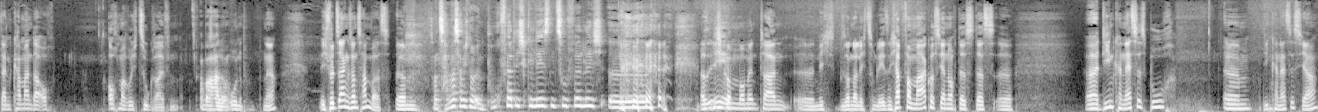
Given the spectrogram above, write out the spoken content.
dann kann man da auch, auch mal ruhig zugreifen. Aber so, hallo. Ohne, ne? Ich würde sagen, sonst haben wir es. Ähm, sonst haben wir es, habe ich noch im Buch fertig gelesen, zufällig. Äh, also nee. ich komme momentan äh, nicht sonderlich zum Lesen. Ich habe von Markus ja noch das, das äh, äh Dean Canessis Buch. Ähm, Dean Canessis, ja.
